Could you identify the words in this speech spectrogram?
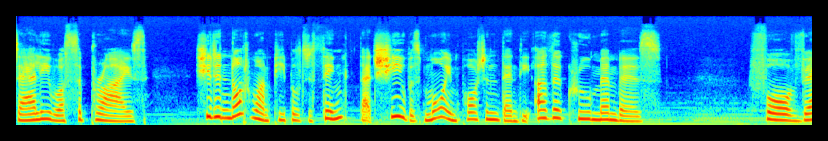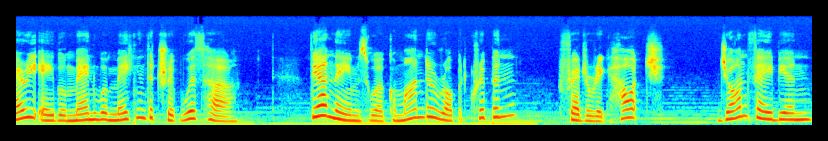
Sally was surprised. She did not want people to think that she was more important than the other crew members. Four very able men were making the trip with her. Their names were Commander Robert Crippen, Frederick Hodge, John Fabian,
